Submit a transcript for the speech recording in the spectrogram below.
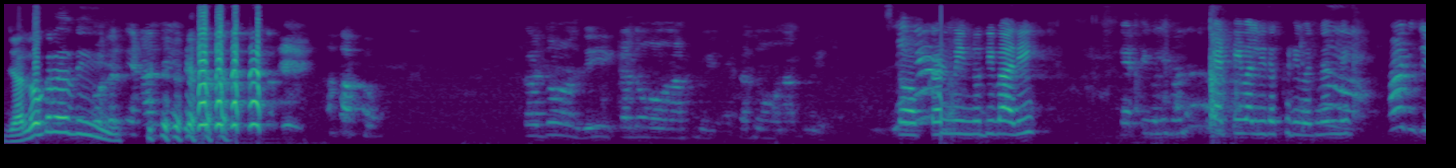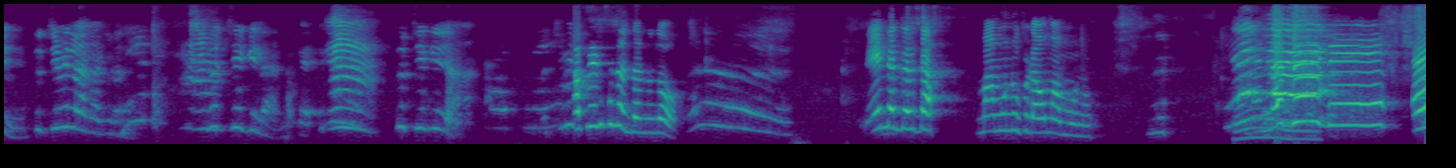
ਯੈਲੋ ਕਲਰ ਦੀ। ਕਦੋਂ ਆਉਂਦੀ ਕਦੋਂ ਆਉਣਾ ਕੋਈ ਕਦੋਂ ਆਉਣਾ ਕੋਈ ਸਟਾਪ ਕਰ ਮੀਨੂ ਦੀ ਵਾਰੀ। ਕੈਟੀ ਵਾਲੀ ਬੰਨ ਕੈਟੀ ਵਾਲੀ ਰੱਖੜੀ ਬੰਨਣ ਦੀ ਹਾਂਜੀ ਤੁਸੀਂ ਵੀ ਲੈਣਾ ਕਿ ਨਹੀਂ? ਤੁਸੀਂ ਕੀ ਲੈਣਾ ਤੁਸੀਂ ਕੀ ਲੈਣਾ? ਆ ਪ੍ਰਿੰਸ ਨਦਰ ਨੂੰ ਦੋ। ਇਹ ਨਦਰ ਦਾ। ਮਾਮੂ ਨੂੰ ਫੜਾਓ ਮਾਮੂ ਨੂੰ। ਨਦਰ ਦੇ ਐ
